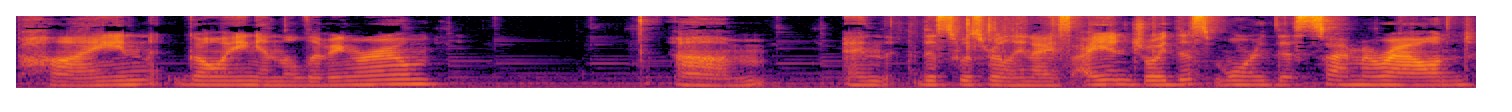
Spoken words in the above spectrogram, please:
Pine going in the living room. Um, and this was really nice. I enjoyed this more this time around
